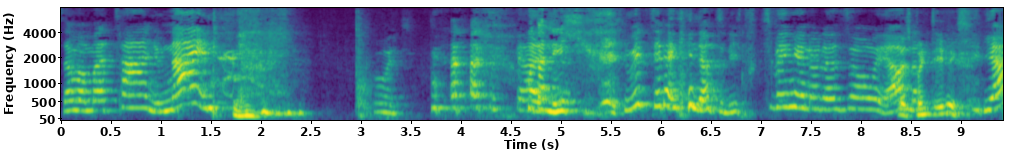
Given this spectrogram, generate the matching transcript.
Sollen wir mal Zahlen üben? Nein! Gut. Oder nicht. Du willst dir dein Kind auch zu nichts zwingen oder so, ja. Das Und bringt eh nichts. ja,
